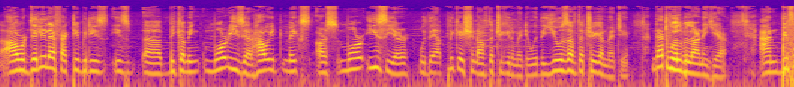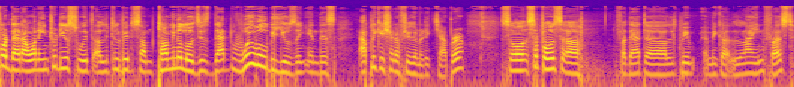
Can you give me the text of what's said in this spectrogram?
our daily life activities is uh, becoming more easier. How it makes us more easier with the application of the trigonometry with the use of the trigonometry. That we'll be learning here. And before that I want to introduce with a little bit some terminologies that we will be using in this application of trigonometric chapter. So suppose uh, for that uh, let me make a line first.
